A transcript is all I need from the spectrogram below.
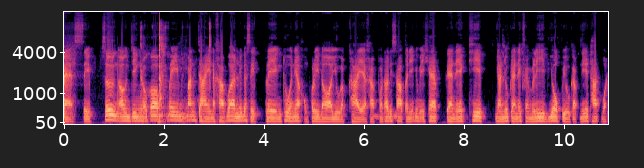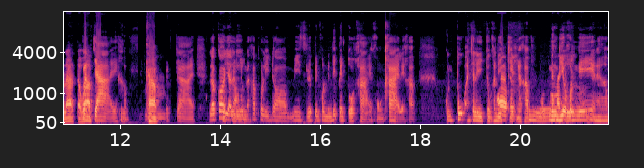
80 ซึ่งเอาจริงๆเราก็ไม่มั่นใจนะครับว่าลิขสิทธิ์เพลงทั่วเนี่ยของ Polydor อยู่กับใครอะครับเพราะเท่าที่ทราบตอนนี้ก็มีแค่ Grand Ex'ที่งานยุค Grand Ex' Family โยกไปอยู่กับนิติทัศน์หมดแล้ว แต่กว่าระจายครับครับกระจาย แล้วก็อย่าลืมนะครับ Polydor มีศิลปินคนหนึ่งที่เป็นตัวขายของค่ายเลยครับ คุณปุ๊อัญชลีจงคดีกิจนะครับหนึ่งเดียวคนนี้นะครับ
